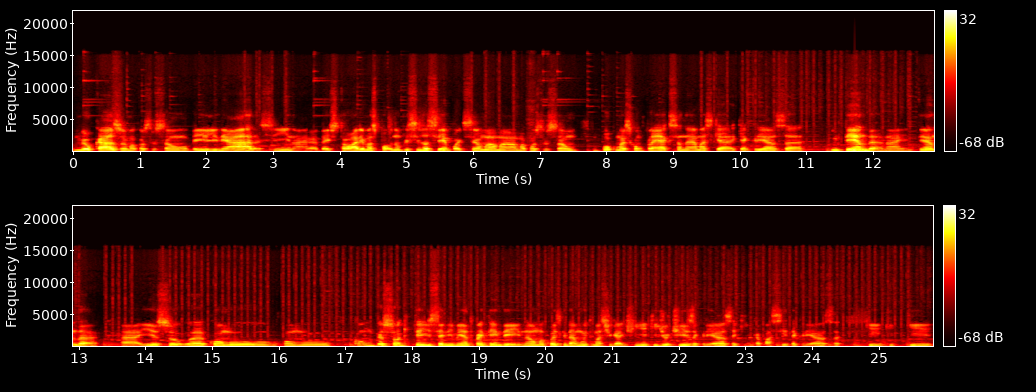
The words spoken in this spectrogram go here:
no meu caso é uma construção bem linear, assim, né, da história, mas não precisa ser, pode ser uma, uma, uma construção um pouco mais complexa, né, mas que a, que a criança entenda, né, entenda uh, isso uh, como, como como pessoa que tem discernimento para entender, e não uma coisa que dá muito mastigadinha, que idiotiza a criança, que incapacita a criança, que, que, que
